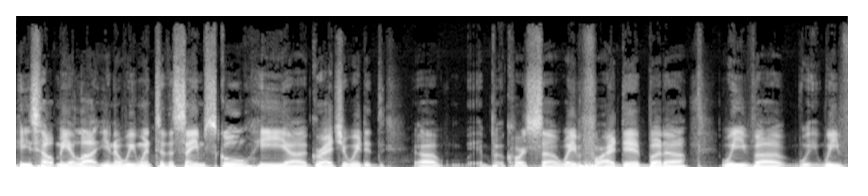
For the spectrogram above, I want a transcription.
He's helped me a lot. You know, we went to the same school. He uh, graduated, uh, of course, uh, way before I did. But uh, we've uh, we we've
